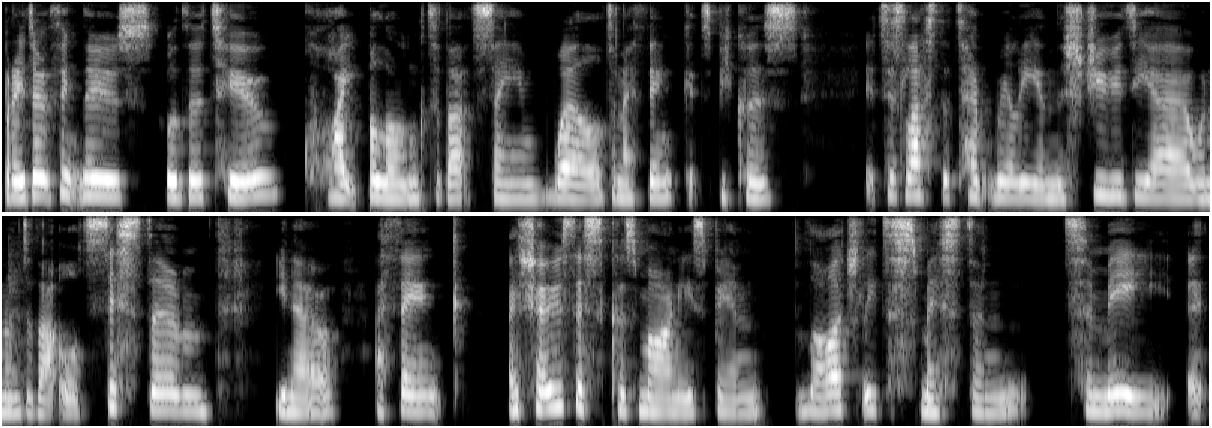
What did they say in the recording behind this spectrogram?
But I don't think those other two quite belong to that same world. And I think it's because it's his last attempt really in the studio and under that old system. You know, I think I chose this because Marnie's been largely dismissed and to me, it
